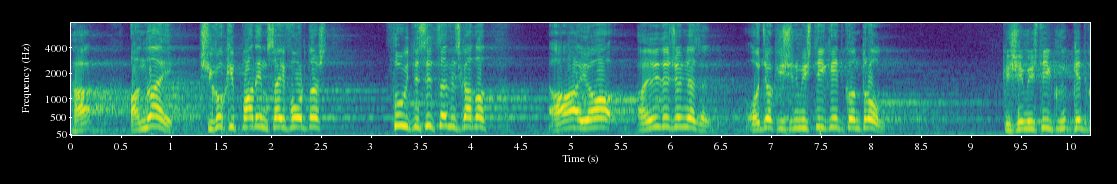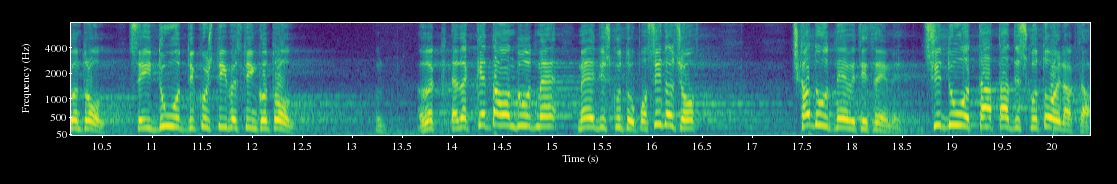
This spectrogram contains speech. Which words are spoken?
Ha? Andaj, shiko ky parim sa i fort është Thuj ti si të cëmi çka thot A, jo, a një të gjëmë njëzën O gjo, kishin me shti këtë kontroll Kishin me shti këtë kontroll Se i duhet dikush t'i besti në kontroll Edhe, edhe këta anë duhet me, me e diskutu Po sido qoftë Çka duhet neve t'i themi? Si duhet ta ta diskutojnë këta?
